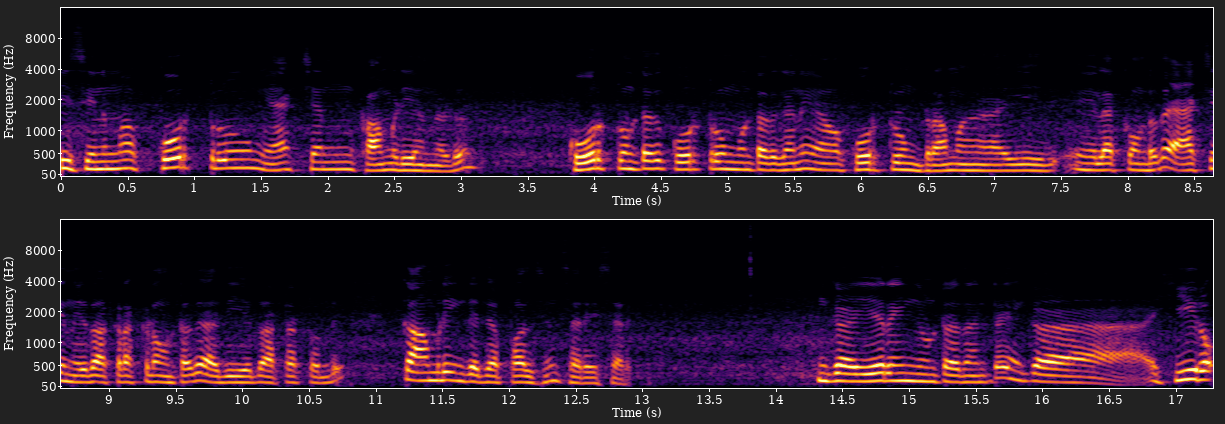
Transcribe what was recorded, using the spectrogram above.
ఈ సినిమా కోర్ట్ రూమ్ యాక్షన్ కామెడీ అన్నాడు. కోర్ట్ ఉంటుంది కోర్ట్ రూమ్ ఉంటుంది కానీ కోర్ట్ రూమ్ డ్రామా ఇది ఈ లెక్క ఉండదు. యాక్షన్ ఏదో అక్కడక్కడ ఉంటుంది అది ఏదో అట్టట్టు ఉంది. కామెడీ ఇంకా చెప్పాల్సింది సరే సరే. ఇంకా ఏ రేంజ్ ఉంటుందంటే ఇంకా హీరో.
